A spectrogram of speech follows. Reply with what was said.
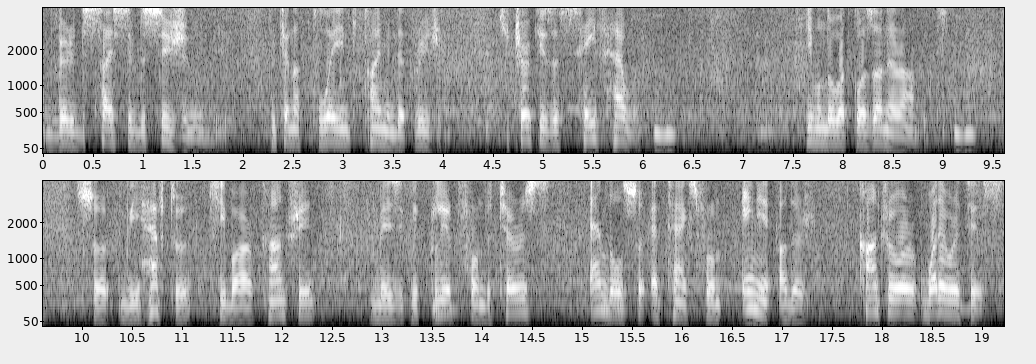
very decisive decision indeed. You cannot play into time in that region. So Turkey is a safe haven, mm-hmm. even though what goes on around it. Mm-hmm. So we have to keep our country basically cleared from the terrorists and mm-hmm. also attacks from any other country or whatever it is,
